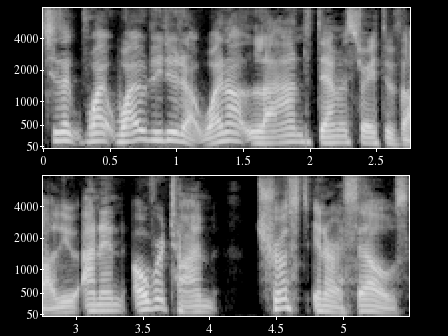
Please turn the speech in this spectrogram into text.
She's like, why why would we do that? Why not land, demonstrate the value, and then over time trust in ourselves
